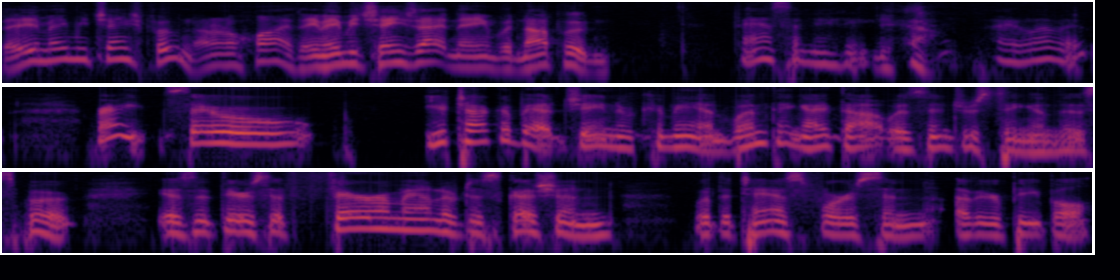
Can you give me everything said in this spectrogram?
didn't make me change Putin. I don't know why. They made me change that name, but not Putin. Fascinating. Yeah. I love it. Right. So you talk about chain of command. One thing I thought was interesting in this book is that there's a fair amount of discussion with the task force and other people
